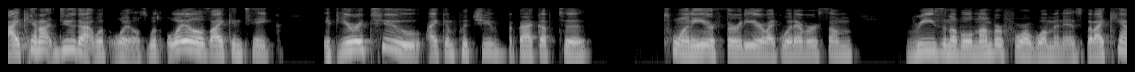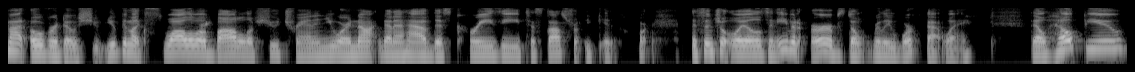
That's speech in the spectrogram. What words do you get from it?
I mm-hmm. cannot do that with oils. With oils, I can take, if you're a two, I can put you back up to 20 or 30 or like whatever some reasonable number for a woman is, but I cannot overdose you. You can like swallow a bottle of Shutran and you are not going to have this crazy testosterone. Essential oils and even herbs don't really work that way. They'll help you,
